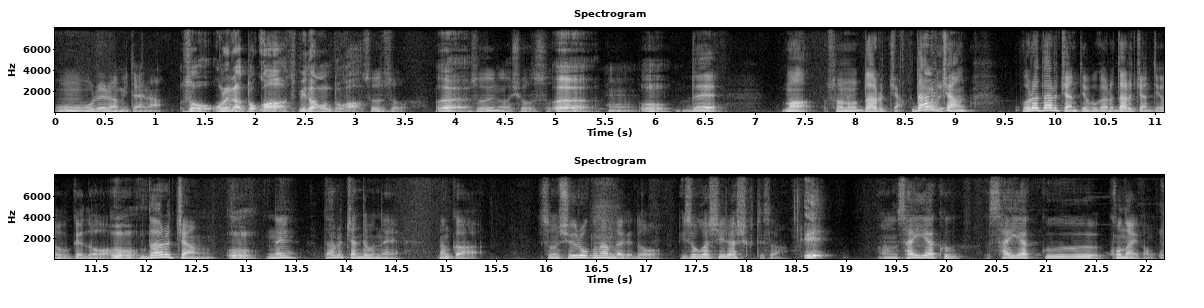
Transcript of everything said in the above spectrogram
うん、俺らみたいな。そう俺らとかスピーダーゴンとか。そうそえうそういうのが少数。えええ。うん。でまあそのダルちゃん。ダルちゃん俺はダルちゃんって呼ぶからダルちゃんって呼ぶけど、うん。ダルちゃんうん。ねダルちゃんでもねなんかその収録なんだけど忙しいらしくてさえ？あの最悪最悪来ないかも。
